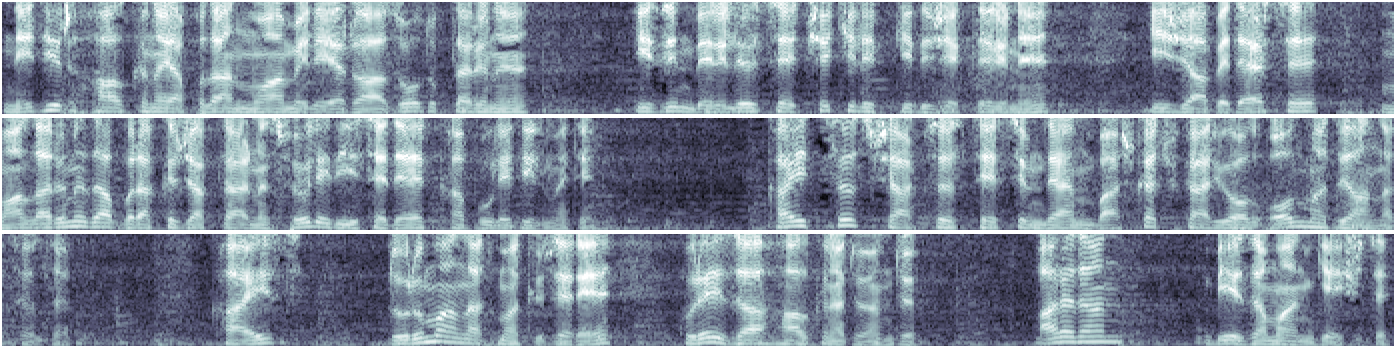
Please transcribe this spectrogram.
Nedir halkına yapılan muameleye razı olduklarını, izin verilirse çekilip gideceklerini, icap ederse mallarını da bırakacaklarını söylediyse de kabul edilmedi.'' kayıtsız şartsız teslimden başka çıkar yol olmadığı anlatıldı. Kays, durumu anlatmak üzere Kureyza halkına döndü. Aradan bir zaman geçti.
